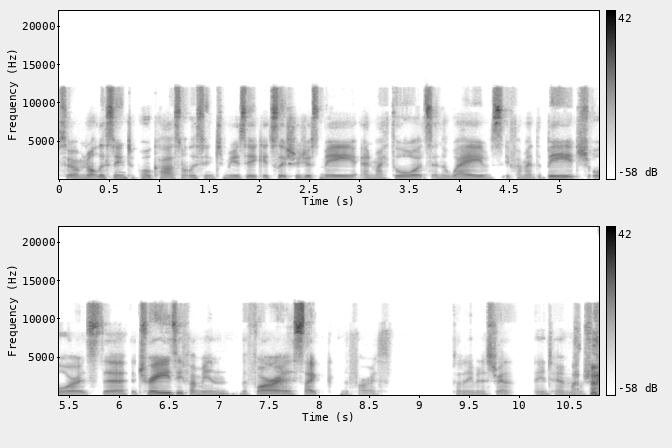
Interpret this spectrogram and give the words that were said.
So I'm not listening to podcasts, not listening to music. It's literally just me and my thoughts and the waves if I'm at the beach, or it's the, the trees if I'm in the forest, like in the forest. It's not even an Australian term, I'm sure.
